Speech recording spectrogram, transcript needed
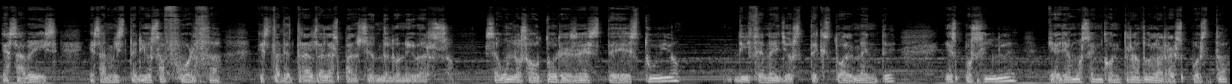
Ya sabéis, esa misteriosa fuerza que está detrás de la expansión del universo. Según los autores de este estudio, dicen ellos textualmente, es posible que hayamos encontrado la respuesta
